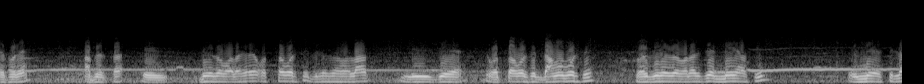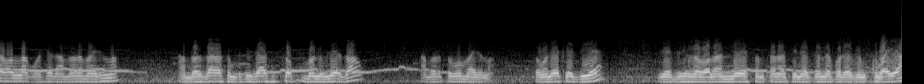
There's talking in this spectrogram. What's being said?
এরপরে আপনার এই বিরোধবালাকে হত্যা করছে বিরোধবালার যে হত্যা করছে দামও করছে বিরোধবালার যে মেয়ে আছে, এই মেয়ে চিল্লা ফাল্লা করছে, আমরা মাইরো না। আমরা জায়গা সম্পত্তি যা আছে সব মানুষে যাও, আমরা তবু মাইরো না। তখন একে দিয়ে যে বিরোধবালার মেয়ে সন্তান আছে একজনের পরে একজন কুবাইয়া,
